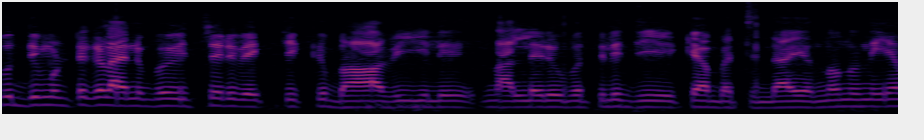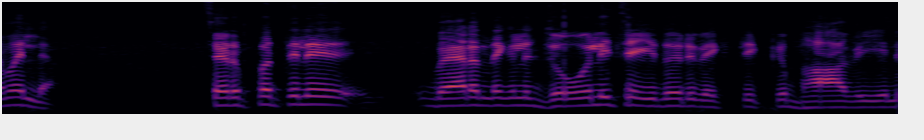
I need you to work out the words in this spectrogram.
ബുദ്ധിമുട്ടുകൾ അനുഭവിച്ച ഒരു വ്യക്തിക്ക് ഭാവിയിൽ നല്ല രൂപത്തിൽ ജീവിക്കാൻ പറ്റില്ല എന്നൊന്നും നിയമല്ല. ചെറുപ്പത്തിൽ വേറെ എന്തെങ്കിലും ജോലി ചെയ്ത ഒരു വ്യക്തിക്ക് ഭാവിയിൽ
